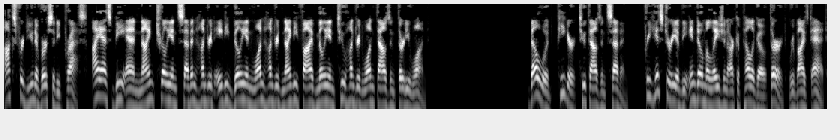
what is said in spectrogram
Oxford University Press. ISBN 9780195201031. Bellwood, Peter 2007. Prehistory of the Indo-Malaysian Archipelago 3rd, revised ed.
